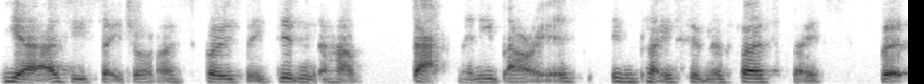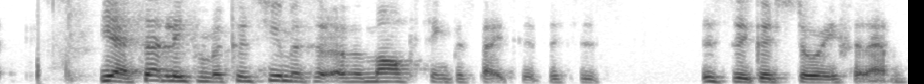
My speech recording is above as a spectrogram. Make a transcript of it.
yeah, as you say, John, I suppose they didn't have that many barriers in place in the first place. But yeah, certainly from a consumer sort of a marketing perspective, this is this is a good story for them.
